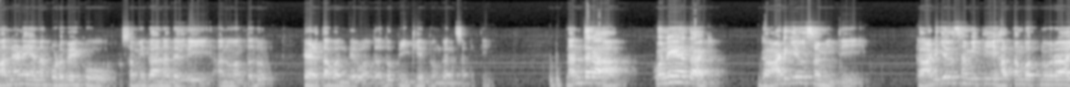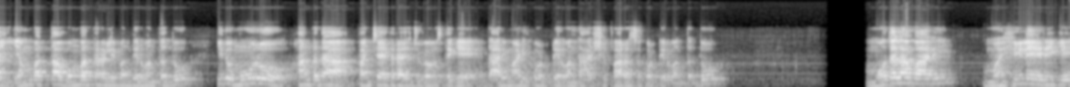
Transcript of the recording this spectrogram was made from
ಮನ್ನಣೆಯನ್ನು ಕೊಡಬೇಕು ಸಂವಿಧಾನದಲ್ಲಿ ಅನ್ನುವಂಥದ್ದು ಹೇಳ್ತಾ ಬಂದಿರುವಂತದ್ದು ಪಿ ಕೆ ತುಂಗನ್ ಸಮಿತಿ. ನಂತರ ಕೊನೆಯದಾಗಿ ಗಾಡ್ಗಿಲ್ ಸಮಿತಿ. ಗಾಡ್ಗಿಲ್ ಸಮಿತಿ ಹತ್ತೊಂಬತ್ ನೂರ ಎಂಬತ್ತ ಒಂಬತ್ತರಲ್ಲಿ ಬಂದಿರುವಂತದ್ದು ಇದು ಮೂರು ಹಂತದ ಪಂಚಾಯತ್ ರಾಜ್ ವ್ಯವಸ್ಥೆಗೆ ದಾರಿ ಮಾಡಿಕೊಟ್ಟಿರುವಂತಹ ಶಿಫಾರಸು ಕೊಟ್ಟಿರುವಂತದ್ದು ಮೊದಲ ಬಾರಿ ಮಹಿಳೆಯರಿಗೆ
